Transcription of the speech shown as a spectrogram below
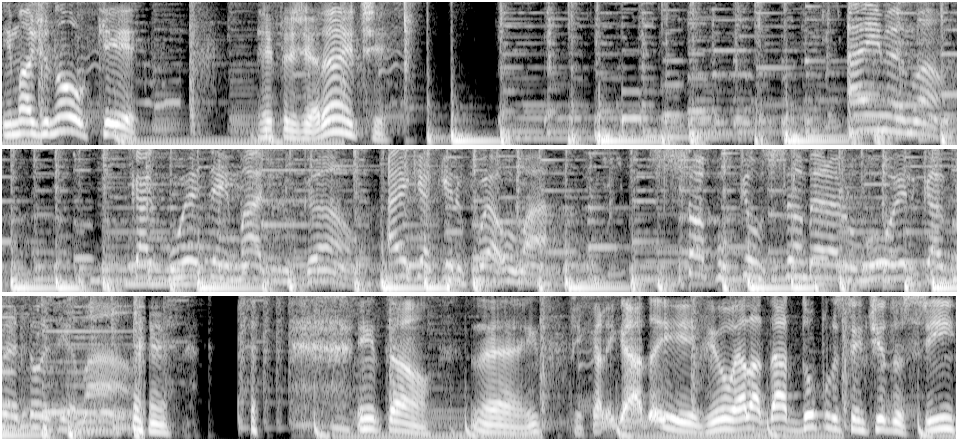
Imaginou o quê? Refrigerante? Aí, meu irmão, cagueta tem mais do cão. Aí que aquele foi arrumar. Os irmãos. então, é, fica ligado aí, viu? Ela dá duplo sentido sim,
